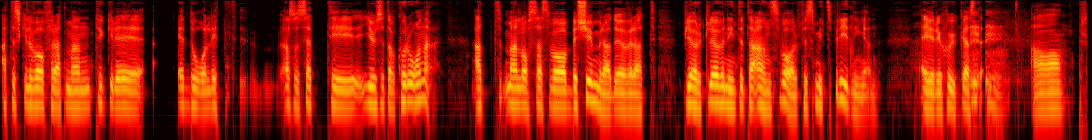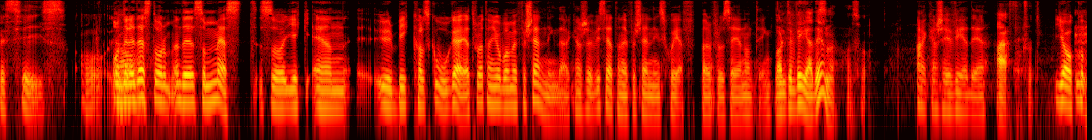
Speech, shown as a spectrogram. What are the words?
att det skulle vara för att man tycker det är dåligt alltså sett till ljuset av Corona att man låtsas vara bekymrad över att Björklöven inte tar ansvar för smittspridningen är ju det sjukaste. Ja, precis. Och, Och när ja. det där stormade som mest så gick en ur BIK Karlskoga, jag tror att han jobbar med försäljning där, kanske, vi säger att han är försäljningschef, bara för att säga någonting. Var det inte VDn? Alltså? Han kanske är VD. Nej, fortsätt. Jakob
